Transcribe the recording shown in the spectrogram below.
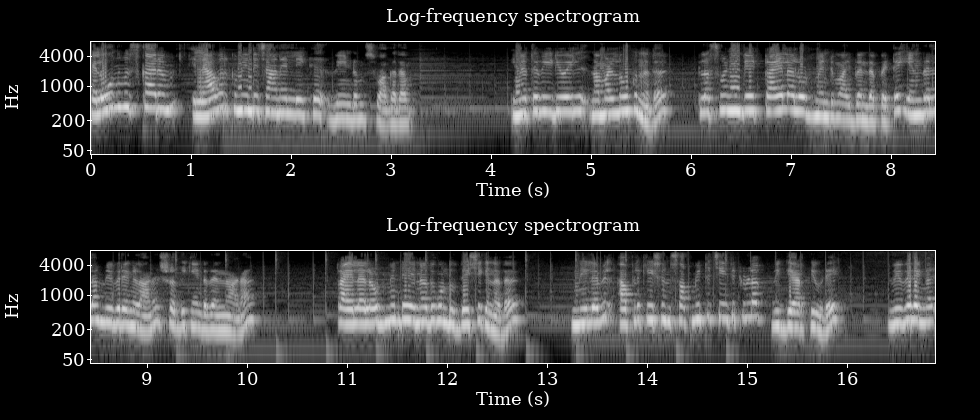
ഹലോ നമസ്കാരം. എല്ലാവർക്കും എന്റെ ചാനലിലേക്ക് വീണ്ടും സ്വാഗതം. ഇന്നത്തെ വീഡിയോയിൽ നമ്മൾ നോക്കുന്നത് പ്ലസ് വണ്ണിന്റെ ട്രയൽ അലോട്ട്മെന്റുമായി ബന്ധപ്പെട്ട് എന്തെല്ലാം വിവരങ്ങളാണ് ശ്രദ്ധിക്കേണ്ടതെന്നാണ്. ട്രയൽ അലോട്ട്മെന്റ് എന്നതുകൊണ്ട് ഉദ്ദേശിക്കുന്നത് നിലവിൽ ആപ്ലിക്കേഷൻ സബ്മിറ്റ് ചെയ്തിട്ടുള്ള വിദ്യാർത്ഥിയുടെ വിവരങ്ങൾ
